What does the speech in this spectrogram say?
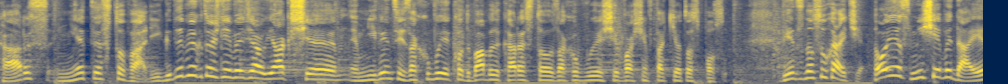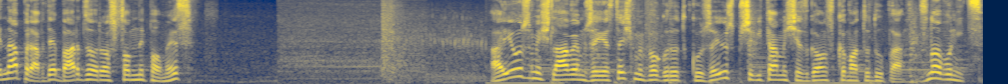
Cars nie testowali. Gdyby ktoś nie wiedział, jak się mniej więcej zachowuje kod Bubble Cars, to zachowuje się właśnie w taki oto sposób. Więc no słuchajcie, to jest, mi się wydaje, naprawdę bardzo rozsądny pomysł. A już myślałem, że jesteśmy w ogródku, że już przywitamy się z gąską, a tu dupa. Znowu nic.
